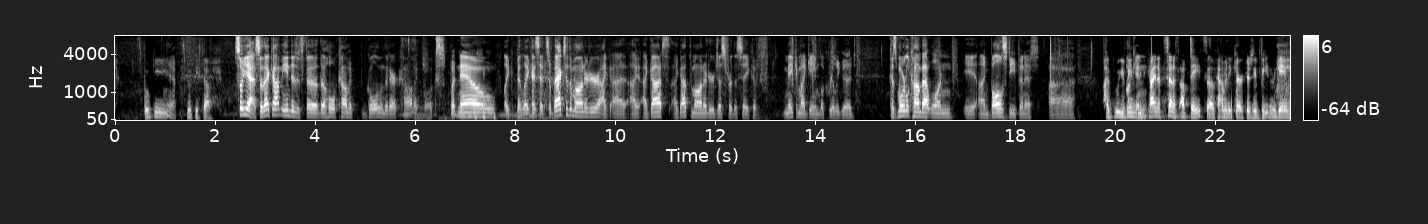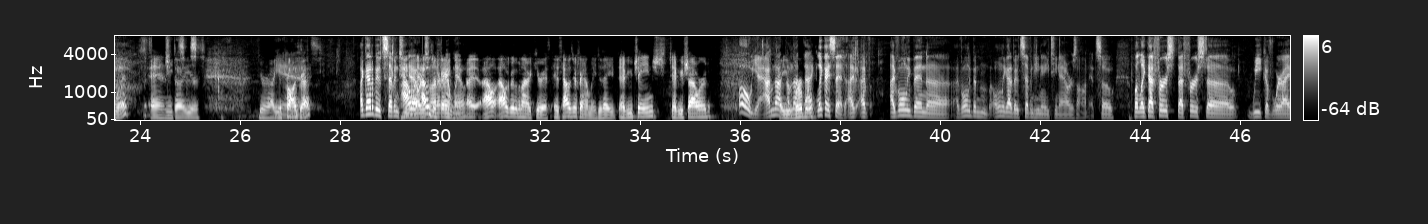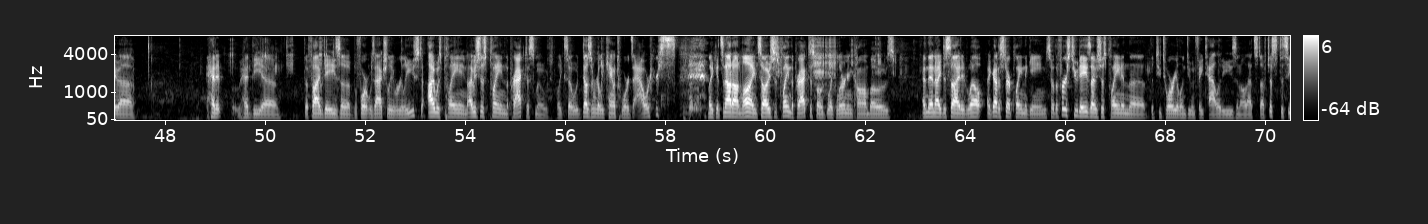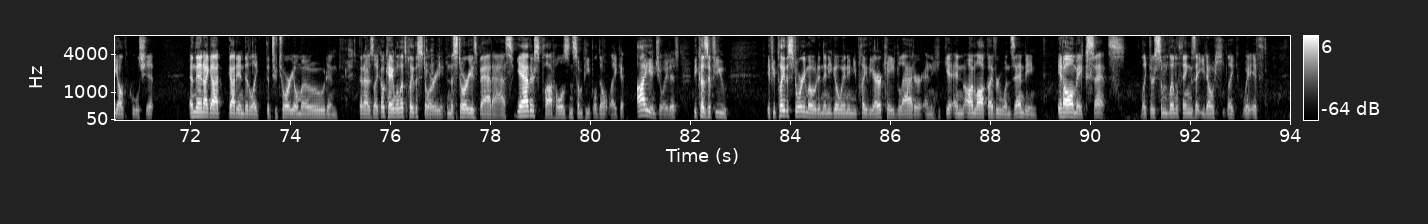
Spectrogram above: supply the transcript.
spooky Yeah. spooky stuff So yeah, so that got me into the the whole comic glow in the dark comic books. But now, like, but like I said, so back to the monitor. I I I- got I got the monitor just for the sake of making my game look really good. Because Mortal Kombat One, eh, I'm balls deep in it. Uh, I, you've been you kind of sent us updates of how many characters you've beaten the game with and uh, your your uh, your Yeah. progress I got about 17 How, hours how's on your it family? right now. I, Al, algorithm and I are curious. Is how's your family? Do they have you changed? Have you showered? Oh yeah, I'm not. Are you I'm not verbal? that, like I said. I've I've I've only been uh I've only been only got about 17, 18 hours on it. So, but like that first that first uh week of where I uh had it had the uh the five days uh, before it was actually released, I was playing. I was just playing the practice mode, like so it doesn't really count towards hours. like it's not online, so I was just playing the practice mode, like learning combos. And then I decided, well, I got to start playing the game. So the first two days, I was just playing in the the tutorial and doing fatalities and all that stuff, just to see all the cool shit. And then I got got into like the tutorial mode, and then I was like, okay, well, let's play the story. And the story is badass. Yeah, there's plot holes, and some people don't like it. I enjoyed it because if you if you play the story mode and then you go in and you play the arcade ladder and get and unlock everyone's ending, it all makes sense. Like there's some little things that you don't like if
